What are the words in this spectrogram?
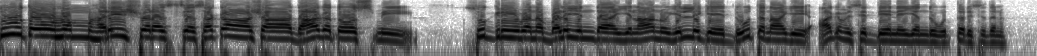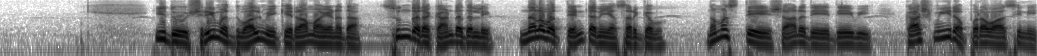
ದೂತೋಹಂ ಹರೀಶ್ವರಸ್ಯ ಸಕಾಶಾದಾಗತೋಸ್ಮಿ. ಸುಗ್ರೀವನ ಬಳಿಯಿಂದ ನಾನು ಇಲ್ಲಿಗೆ ದೂತನಾಗಿ ಆಗಮಿಸಿದ್ದೇನೆ ಎಂದು ಉತ್ತರಿಸಿದನು. ಇದು ಶ್ರೀಮದ್ ವಾಲ್ಮೀಕಿ ರಾಮಾಯಣದ ಸುಂದರ ಕಾಂಡದಲ್ಲಿ ನಲವತ್ತೆಂಟನೆಯ ಸರ್ಗವು. ನಮಸ್ತೆ ಶಾರದೆ ದೇವಿ, ಕಾಶ್ಮೀರ ಪುರವಾಸಿನಿ,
